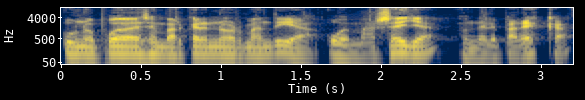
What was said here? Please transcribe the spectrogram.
uno pueda desembarcar en Normandía o en Marsella, donde le parezca,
